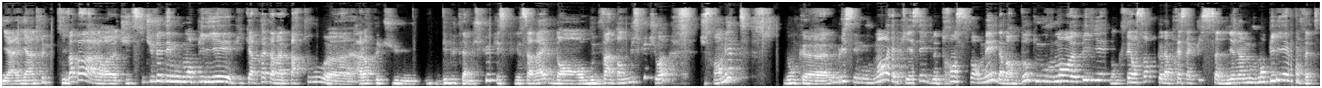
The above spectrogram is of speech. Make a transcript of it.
y, a, un truc qui va pas. Alors, euh, si tu fais tes mouvements piliers et puis qu'après tu as mal partout, euh, alors que tu débutes la muscu, qu'est-ce que ça va être dans au bout de 20 ans de muscu, tu vois? Tu seras en miettes. Donc, oublie ces mouvements et puis essaye de transformer, d'avoir d'autres mouvements piliers. Donc, fais en sorte que la presse à cuisse, ça devienne un mouvement pilier, en fait.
